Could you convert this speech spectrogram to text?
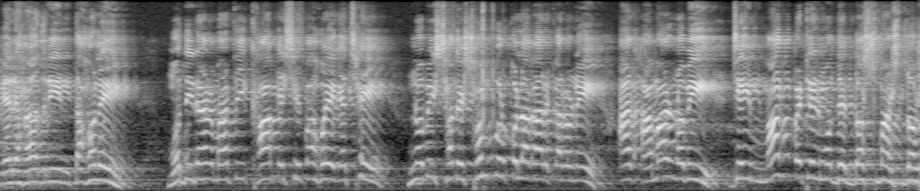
পের হাজরিন তাহলে মদিনার মাটি খাকে সেপা হয়ে গেছে নবীর সাথে সম্পর্ক লাগার কারণে। আর আমার নবী যেই মার পেটের মধ্যে দশ মাস দশ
